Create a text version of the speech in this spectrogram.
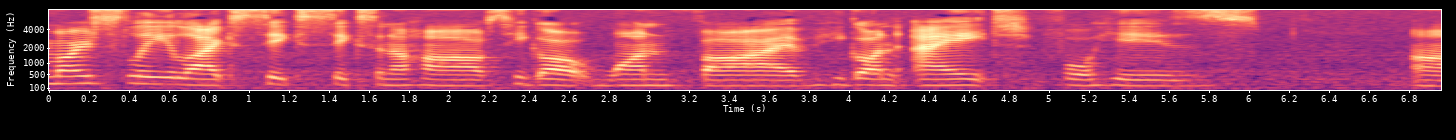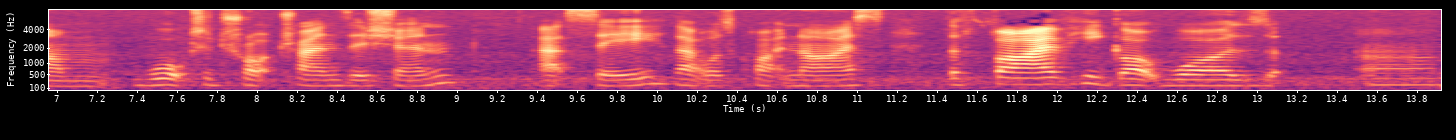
mostly like six, six and a halves. He got one five. He got an eight for his um, walk to trot transition at C. That was quite nice. The five he got was um,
